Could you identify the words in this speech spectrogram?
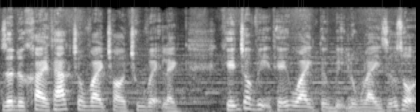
dần được khai thác trong vai trò trung vệ lệch khiến cho vị thế của anh từng bị lung lay dữ dội.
